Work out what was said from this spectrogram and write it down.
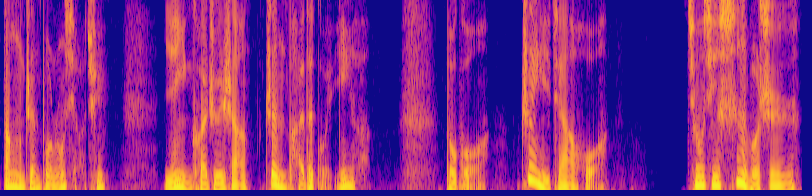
当真不容小觑，隐隐快追上正牌的诡异了。不过这家伙。究竟是不是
